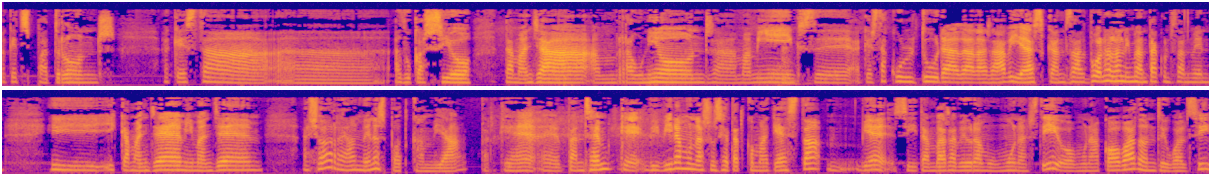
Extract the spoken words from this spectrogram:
aquests patrons aquesta eh, educació de menjar amb reunions, amb amics, eh, aquesta cultura de les àvies que ens volen alimentar constantment i, i que mengem i mengem, això realment es pot canviar, perquè eh, pensem que vivint en una societat com aquesta, bé, si te'n vas a viure en un monestir o en una cova, doncs igual sí,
